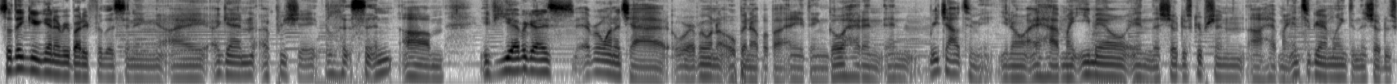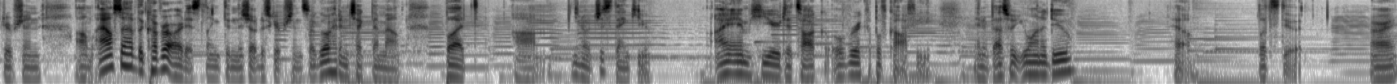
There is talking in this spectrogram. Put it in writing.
So thank you again, everybody, for listening. I again appreciate the listen. Um, if you ever guys ever want to chat or ever want to open up about anything, go ahead and, and reach out to me. You know, I have my email in the show description. I have my Instagram linked in the show description. Um, I also have the cover artist linked in the show description. So go ahead and check them out. But um, you know, just thank you. I am here to talk over a cup of coffee, and if that's what you want to do, hell, let's do it. All right.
